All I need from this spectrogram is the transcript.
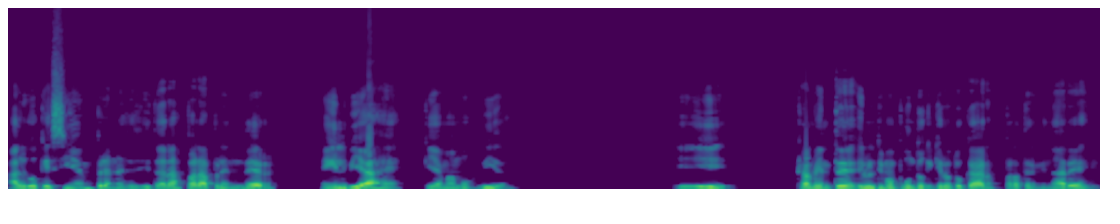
algo que siempre necesitarás para aprender en el viaje que llamamos vida. Y realmente el último punto que quiero tocar para terminar es...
